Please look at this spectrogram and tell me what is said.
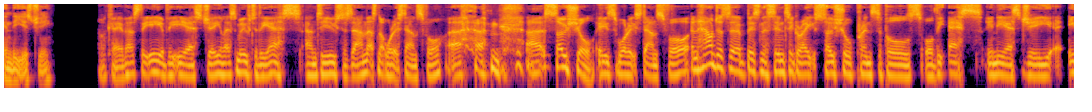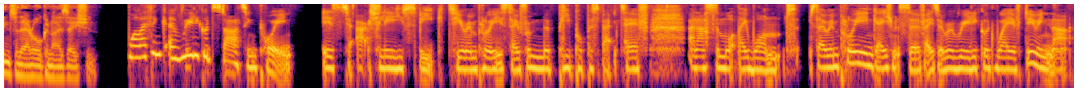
in the ESG. Okay, that's the E of the ESG. Let's move to the S and to you, Suzanne. That's not what it stands for. Um, uh, social is what it stands for. And how does a business integrate social principles or the S in ESG into their organization? Well, I think a really good starting point is to actually speak to your employees. So from the people perspective and ask them what they want. So employee engagement surveys are a really good way of doing that.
